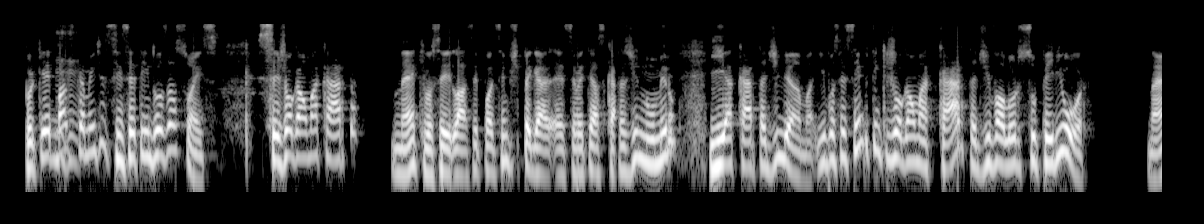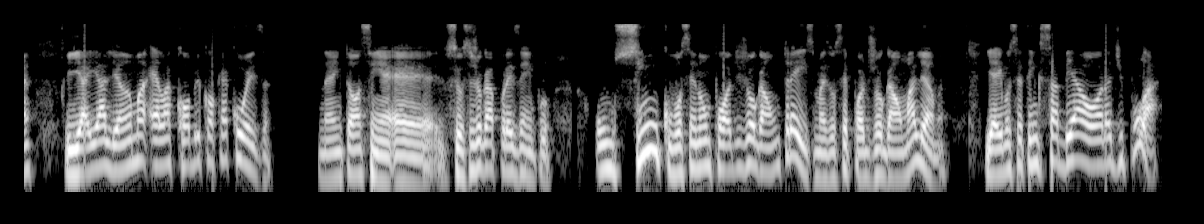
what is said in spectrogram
Porque basicamente assim, você tem duas ações. Você jogar uma carta, né? Que você lá você pode sempre pegar, é, você vai ter as cartas de número e a carta de lhama. E você sempre tem que jogar uma carta de valor superior, né? E aí a lhama ela cobre qualquer coisa, né? Então assim, é, é se você jogar, por exemplo, um 5, você não pode jogar um 3, mas você pode jogar uma lhama. E aí você tem que saber a hora de pular.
